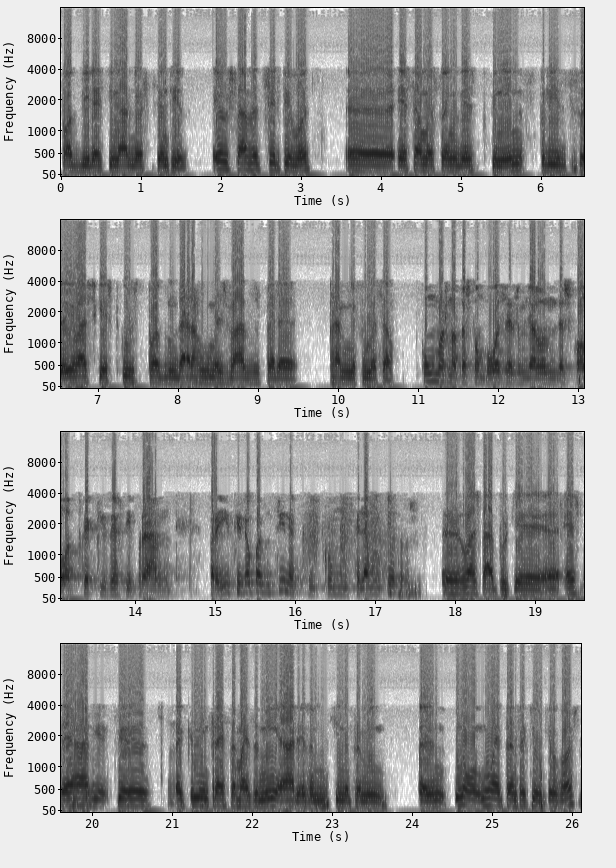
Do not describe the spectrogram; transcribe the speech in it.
pode direcionar nesse sentido. Eu gostava de ser piloto, uh, esse é o meu sonho desde pequenino, por isso eu acho que este curso pode me dar algumas bases para, para a minha formação. Com umas notas tão boas, és o melhor aluno da escola, porque é que quiseste ir para, para isso e não para a medicina, que, como se calhar muitos outros? Uh, lá está, porque uh, esta é a área que, a que me interessa mais a mim, a área da medicina para mim Uh, não, não é tanto aquilo que eu gosto.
